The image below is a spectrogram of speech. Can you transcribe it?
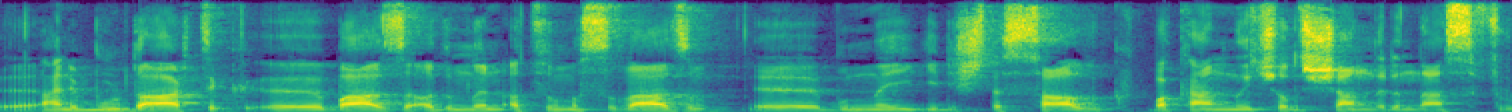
E, hani burada artık e, bazı adımların atılması lazım. E, bununla ilgili işte Sağlık Bakanlığı çalışanlarından sıfır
